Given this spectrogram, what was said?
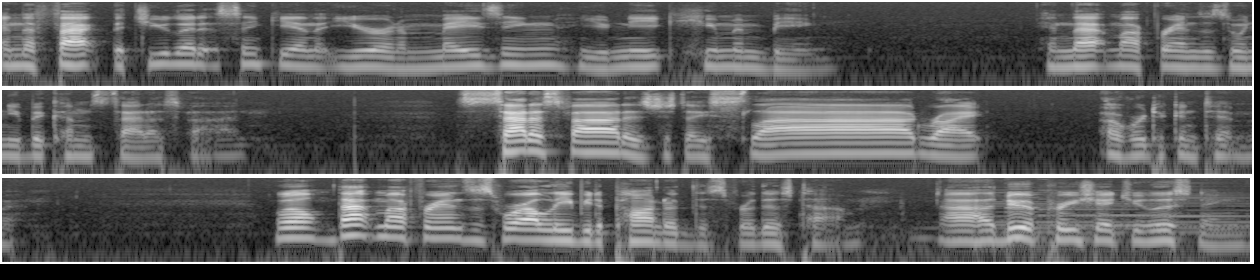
and the fact that you let it sink in that you're an amazing, unique human being. And that, my friends, is when you become satisfied. Satisfied is just a slide right over to contentment. Well, that, my friends, is where I'll leave you to ponder this for this time. I do appreciate you listening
